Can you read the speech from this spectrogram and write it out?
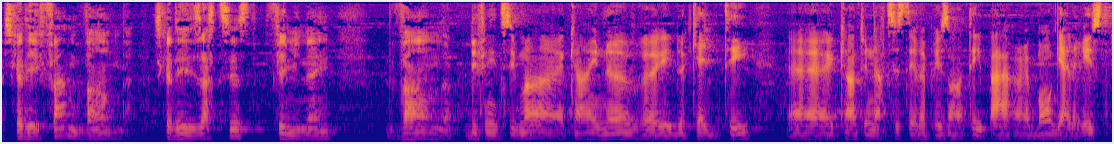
Est-ce que des femmes vendent? Est-ce que des artistes féminins vendent? Définitivement, quand une œuvre est de qualité, euh, quand une artiste est représentée par un bon galeriste,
